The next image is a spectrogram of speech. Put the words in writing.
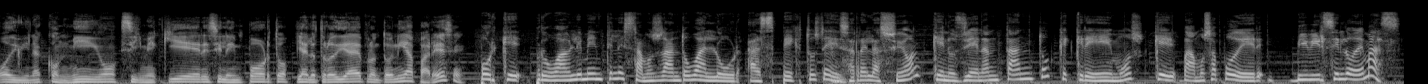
o divina conmigo, si me quiere, si le importo, y al otro día de pronto ni aparece. Porque probablemente le estamos dando valor a aspectos de esa relación que nos llenan tanto que creemos que vamos a poder vivir sin lo demás.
